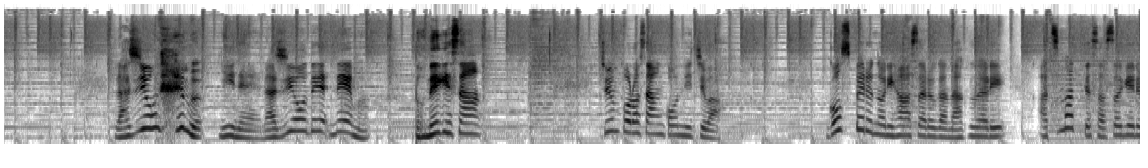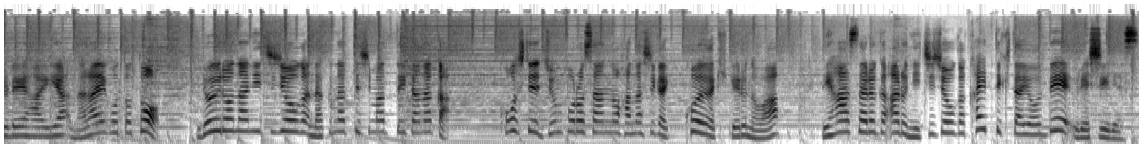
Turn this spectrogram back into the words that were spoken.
ラジオネームいいねラジオでネームドネゲさん。じゅんぽろさんこんにちは。ゴスペルのリハーサルがなくなり集まって捧げる礼拝や習い事といろいろな日常がなくなってしまっていた中こうしてじゅんぽろさんの話が声が聞けるのはリハーサルがある日常が帰ってきたようで嬉しいです。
